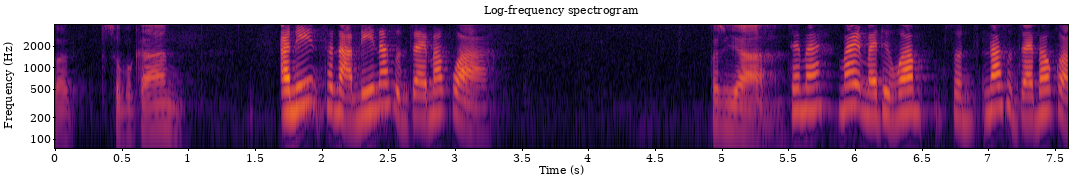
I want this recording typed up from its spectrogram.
ก็ประสบการณ์อันนี้สนามนี้น่าสนใจมากกว่า พัทยาใช่ไหมไม่หมายถึงว่าสนน่าสนใจมากกว่า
